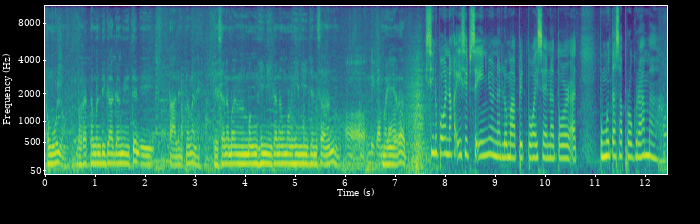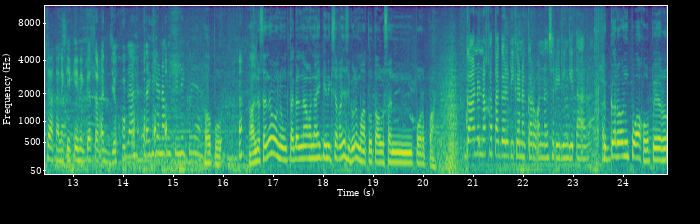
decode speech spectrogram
tumulong. Bakit naman di gagamitin, eh, talent naman eh. Kesa naman manghingi ka ng manghingi dyan sa ano, Oo, hindi ka mahirap. Sino po ang nakaisip sa inyo na lumapit po kay Senator at pumunta sa programa? Siya ka nakikinig ka sa radyo. lagi ka nakikinig kuya. Opo. Halos ano, nung tagal na ako nakikinig sa kanya, siguro mga 2004 pa. Gaano nakatagal di ka nagkaroon ng sariling gitara? Nagkaroon po ako pero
